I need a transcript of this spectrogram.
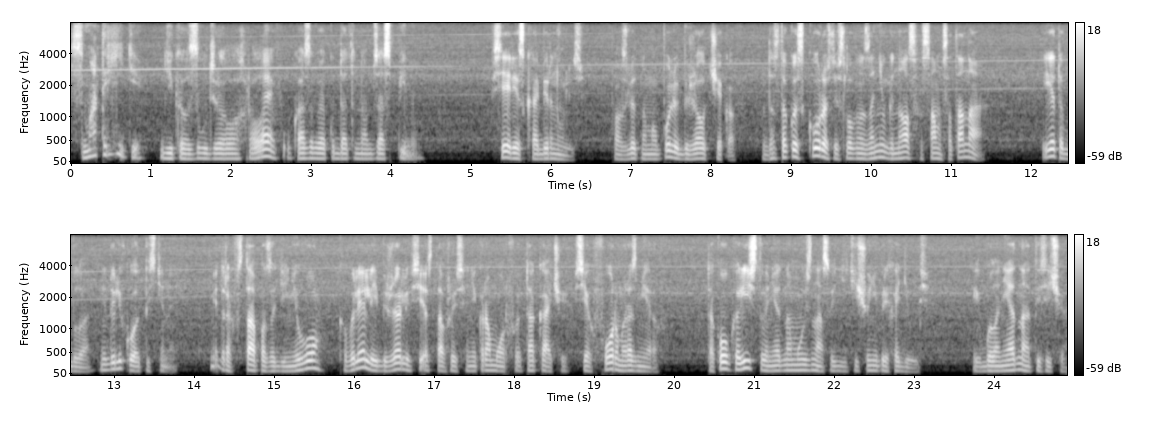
«Смотрите!» – дико взвыл Джалахралаев, указывая куда-то нам за спину. Все резко обернулись. По взлетному полю бежал Чеков. Да с такой скоростью, словно за ним гнался сам сатана, и это было недалеко от истины. Метрах в ста позади него ковыляли и бежали все оставшиеся некроморфы, такачи, всех форм и размеров. Такого количества ни одному из нас видеть еще не приходилось. Их было не одна тысяча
